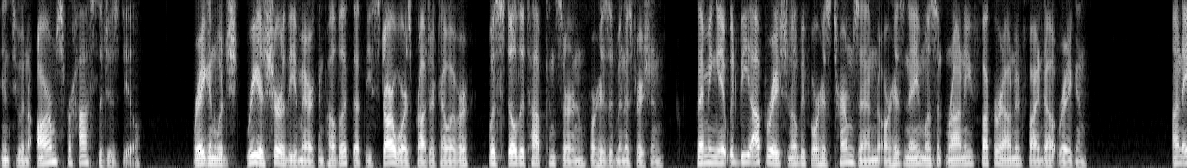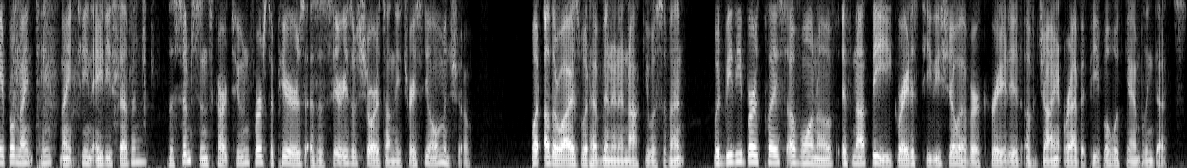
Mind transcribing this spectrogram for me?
into an arms for hostages deal. Reagan would reassure the American public that the Star Wars project, however, was still the top concern for his administration, claiming it would be operational before his term's end or his name wasn't Ronnie Fuck Around and Find Out Reagan. On April 19, 1987, The Simpsons cartoon first appears as a series of shorts on The Tracey Ullman Show. What otherwise would have been an innocuous event would be the birthplace of one of, if not the greatest TV show ever created of giant rabbit people with gambling debts.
